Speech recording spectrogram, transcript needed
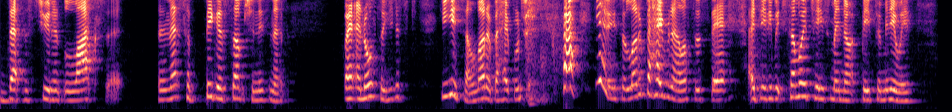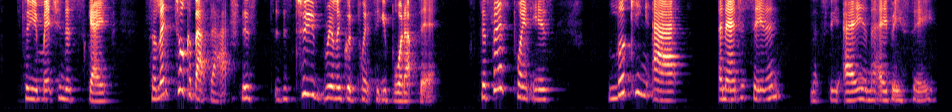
that the student likes it. And that's a big assumption, isn't it? And also, you just, you use a lot of behavioral, yeah, there's a lot of behavior analysis there, Aditi, which some OTs may not be familiar with. So you mentioned escape. So let's talk about that. There's, there's two really good points that you brought up there. The first point is looking at an antecedent, that's the A and the ABC.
